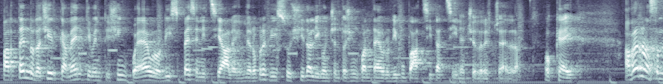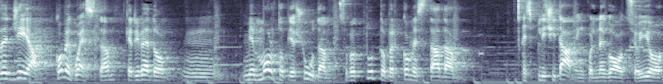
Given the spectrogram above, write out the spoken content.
partendo da circa 20-25 euro di spesa iniziale che mi ero prefisso, uscì da lì con 150 euro di pupazzi, tazzine, eccetera, eccetera. Ok? Avere una strategia come questa, che ripeto mh, mm, mi è molto piaciuta, soprattutto per come è stata esplicitata in quel negozio. Io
